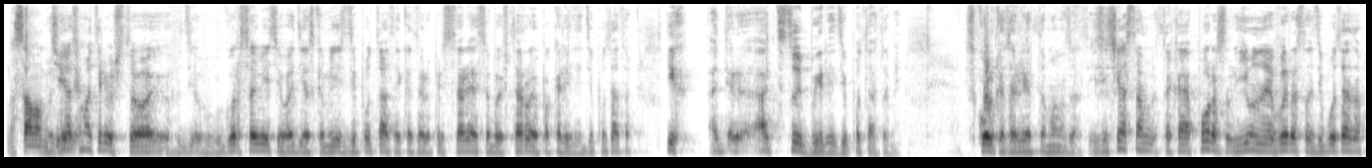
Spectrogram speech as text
На самом вот деле. Я смотрю, что в Горсовете в Одесском есть депутаты, которые представляют собой второе поколение депутатов. Их отцы были депутатами сколько-то лет тому назад. И сейчас там такая поросль юная выросла депутатов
